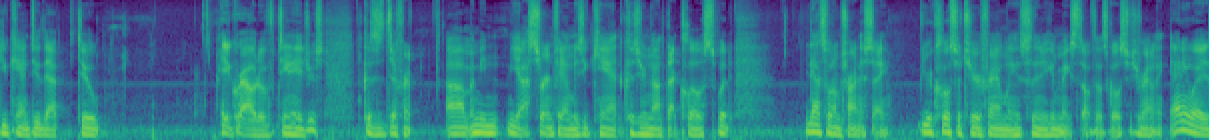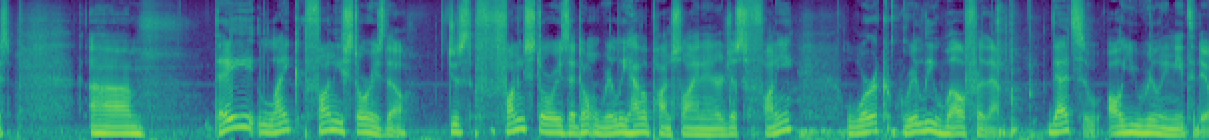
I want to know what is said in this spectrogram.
You can't do that to a crowd of teenagers because it's different. Um, I mean, yeah, certain families you can't because you're not that close. But that's what I'm trying to say. You're closer to your family, so then you can make stuff that's closer to your family. Anyways, um, they like funny stories though. Just funny stories that don't really have a punchline and are just funny work really well for them. That's all you really need to do.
